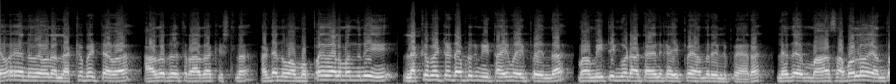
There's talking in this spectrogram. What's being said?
ఏమయ్యా నువ్వేమైనా లెక్క పెట్టావా? ఆంధ్రజ్యోతి రాధాకృష్ణ? అంటే నువ్వు ఆ ముప్పై వేల మందిని లెక్క పెట్టేటప్పటికి నీ టైం అయిపోయిందా? మా మీటింగ్ కూడా ఆ టైంకి అయిపోయి అందరూ వెళ్ళిపోయారా? లేదా మా సభలో ఎంత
